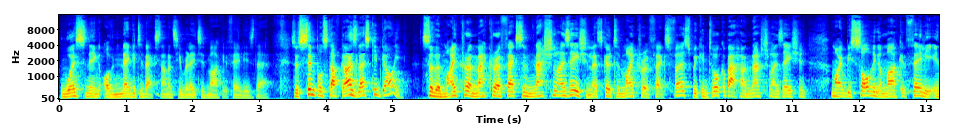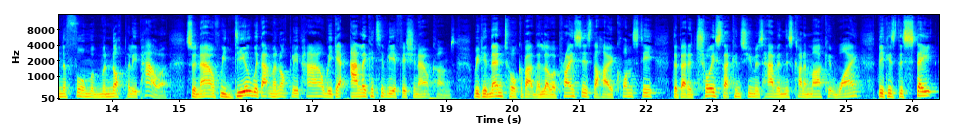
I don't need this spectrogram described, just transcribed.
worsening of negative externality related market failures there. So simple stuff, guys. Let's keep going. So the micro and macro effects of nationalization. Let's go to micro effects first. We can talk about how nationalization might be solving a market failure in the form of monopoly power. So now if we deal with that monopoly power, we get allocatively efficient outcomes. We can then talk about the lower prices, the higher quantity, the better choice that consumers have in this kind of market. Why? Because the state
